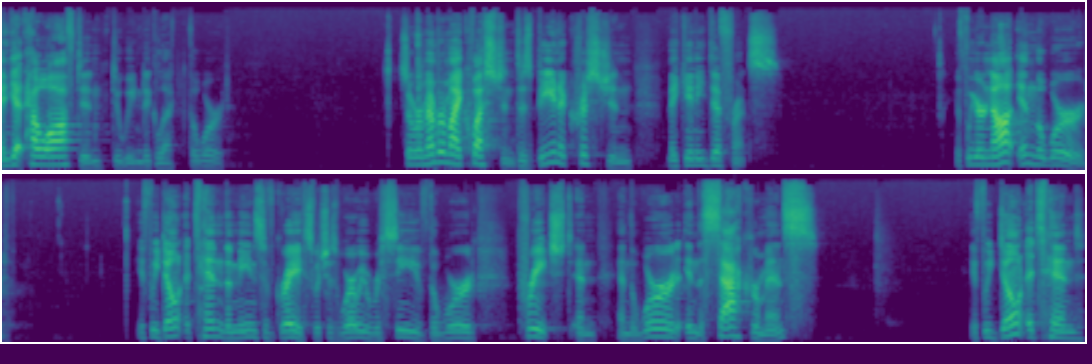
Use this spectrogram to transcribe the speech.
And yet, how often do we neglect the word? So remember my question Does being a Christian make any difference? If we are not in the Word, if we don't attend the means of grace, which is where we receive the Word preached and, and the Word in the sacraments, if we don't attend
